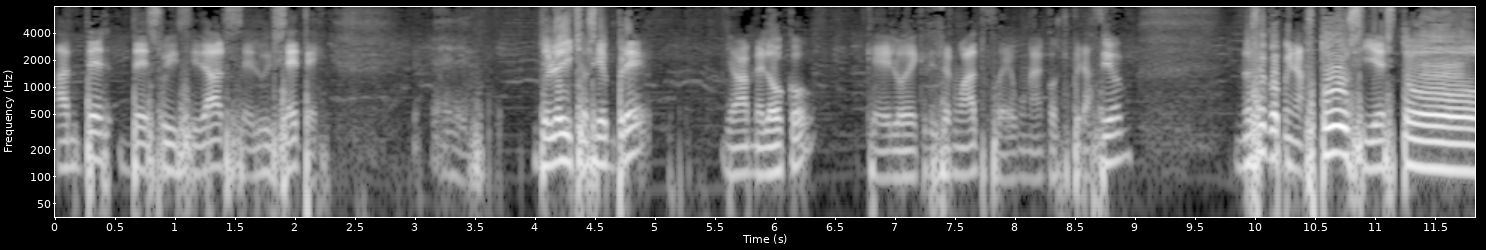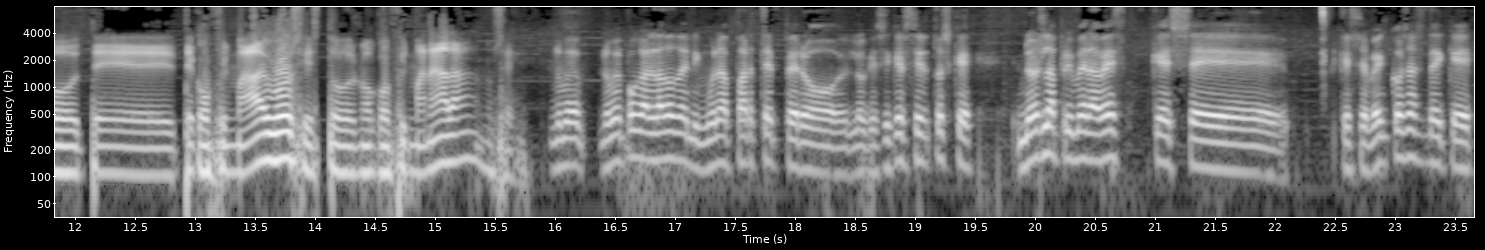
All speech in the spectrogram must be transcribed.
antes de suicidarse, Luisete. Eh, yo lo he dicho siempre, llamadme loco, que lo de Chris Benoit fue una conspiración. No sé qué opinas tú, si esto te, te confirma algo, si esto no confirma nada, no sé. No me, no me ponga al lado de ninguna parte, pero lo que sí que es cierto es que no es la primera vez que se, que se ven cosas de que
